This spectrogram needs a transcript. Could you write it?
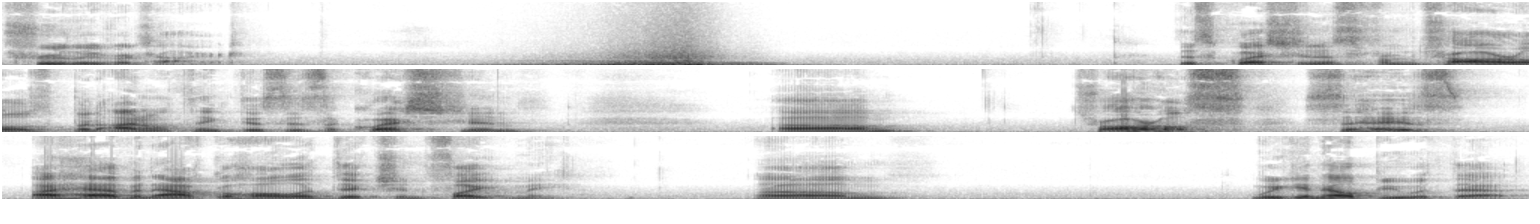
truly retired? This question is from Charles, but I don't think this is a question. Um, Charles says, I have an alcohol addiction, fight me. Um, we can help you with that.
